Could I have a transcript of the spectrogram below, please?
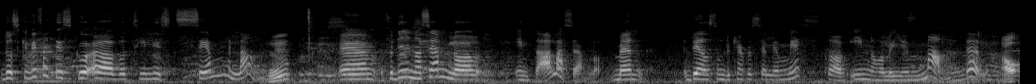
Då ska vi faktiskt gå över till just semlan. Mm. Ehm, för dina semlor, inte alla semlor, men den som du kanske säljer mest av innehåller ju mandel. Ja,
